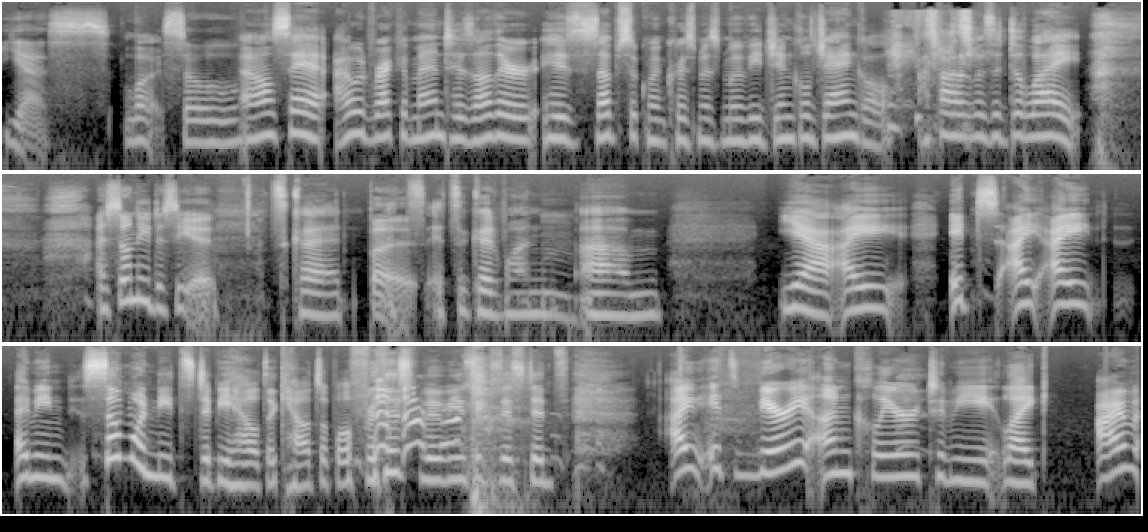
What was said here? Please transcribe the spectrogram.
Yes. Look, So and I'll say it. I would recommend his other, his subsequent Christmas movie, Jingle Jangle. I thought it was a delight. I still need to see it. It's good, But- it's, it's a good one. Um, yeah, I, it's, I, I, I mean, someone needs to be held accountable for this movie's existence. I, it's very unclear to me. Like, I'm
